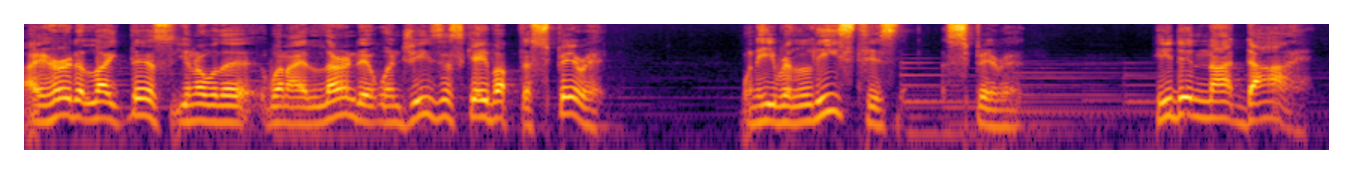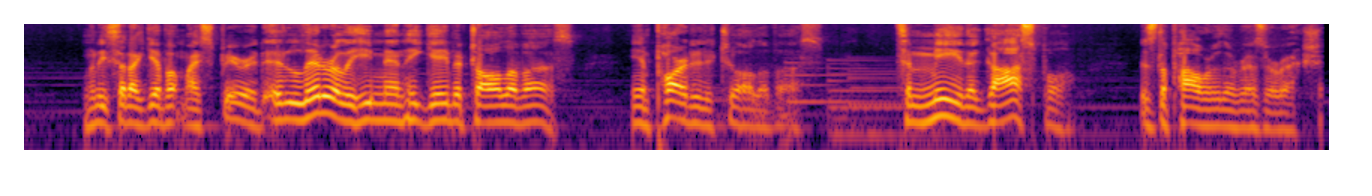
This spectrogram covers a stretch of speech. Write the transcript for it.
I heard it like this, you know, when I learned it, when Jesus gave up the Spirit, when he released his Spirit, he did not die. When he said, I give up my Spirit, it literally, he meant he gave it to all of us. He imparted it to all of us. To me, the gospel is the power of the resurrection.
